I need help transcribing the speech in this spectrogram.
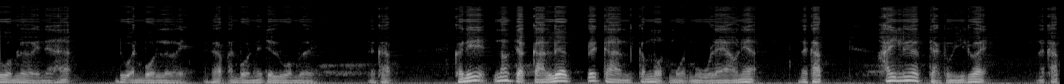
รวมๆเลยนี่ยฮะ ดูอันบนเลยนะครับ อันบนนี่จะรวมเลยนะครับ คราวนี้นอกจากการเลือกด้วยการกำหนดหมวดหมู่แล้วเนี่ยนะครับ ให้เลือกจากตรงนี้ด้วยนะครับ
